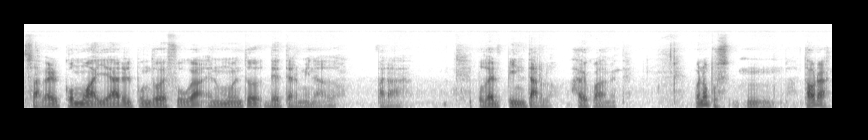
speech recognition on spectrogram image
saber cómo hallar el punto de fuga en un momento determinado para poder pintarlo adecuadamente. Bueno, pues mm, hasta ahora.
